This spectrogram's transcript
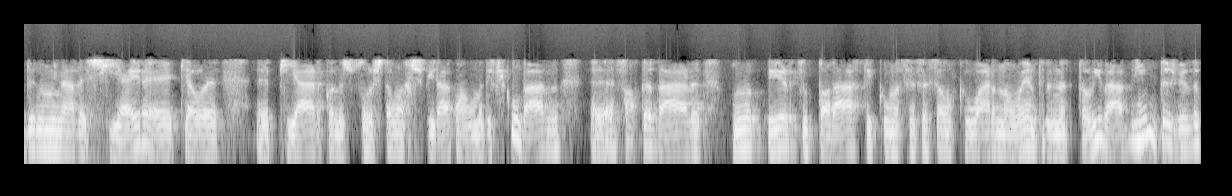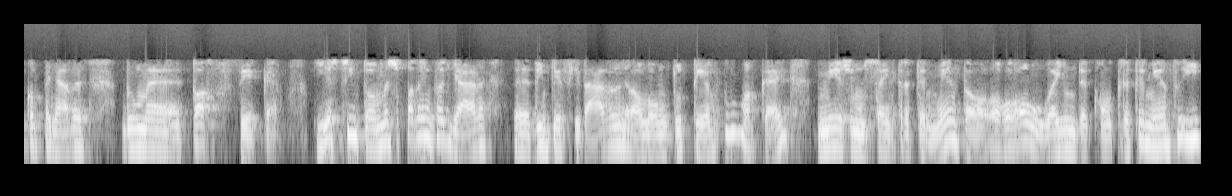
denominada chieira, é aquela piar quando as pessoas estão a respirar com alguma dificuldade, a falta de ar, um aperto torácico, uma sensação que o ar não entra na totalidade e muitas vezes acompanhada de uma tosse seca. E estes sintomas podem variar uh, de intensidade ao longo do tempo, ok? Mesmo sem tratamento ou, ou ainda com tratamento e,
